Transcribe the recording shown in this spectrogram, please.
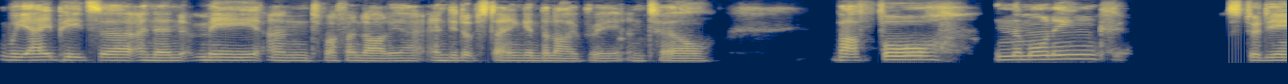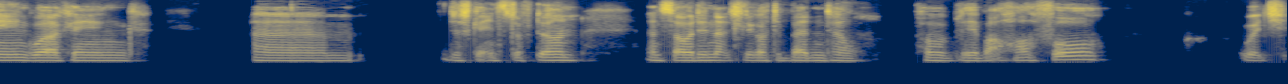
we ate pizza, and then me and my friend Alia ended up staying in the library until about four in the morning, studying, working, um, just getting stuff done. And so I didn't actually go to bed until probably about half four, which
